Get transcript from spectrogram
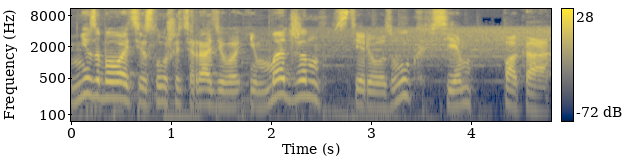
Не забывайте слушать радио Imagine, стереозвук. Всем пока!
